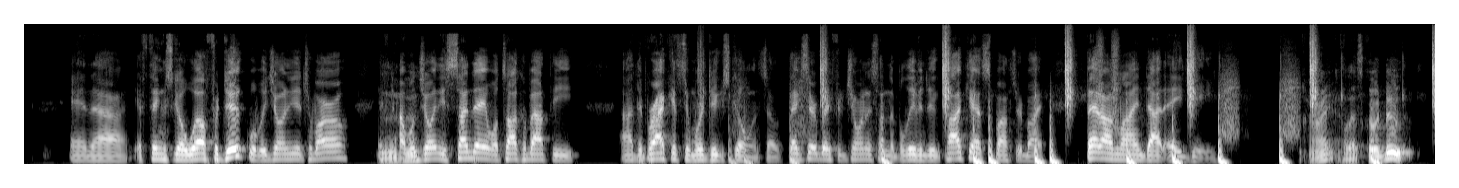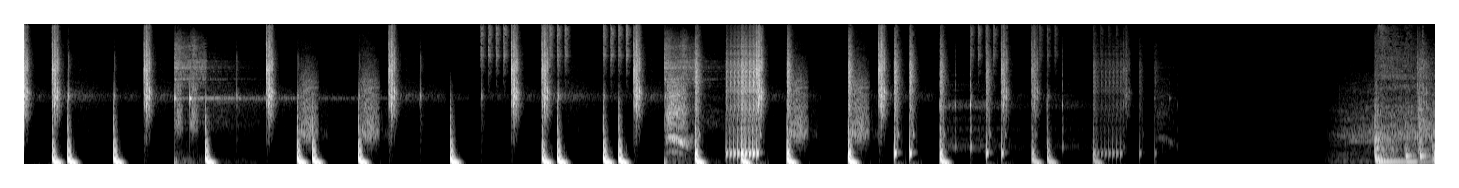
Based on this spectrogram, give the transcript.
And uh, if things go well for Duke, we'll be joining you tomorrow. If not, we'll join you Sunday and we'll talk about the uh, the brackets and where Duke's going. So thanks everybody for joining us on the Bleav in Duke podcast, sponsored by BetOnline.ag. All right, let's go, Duke.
